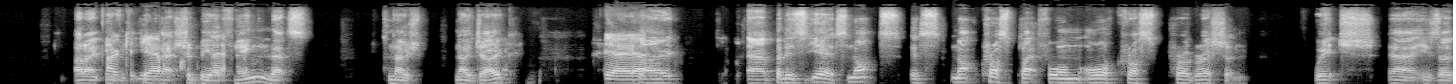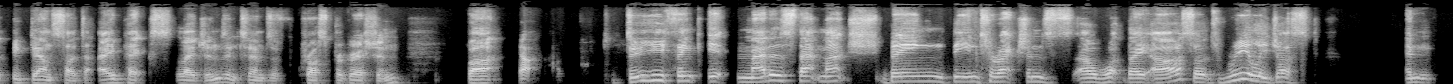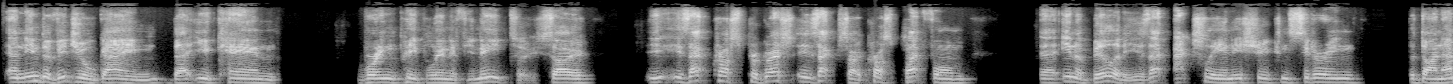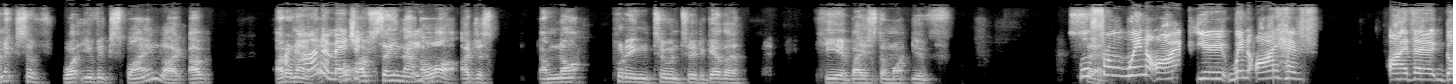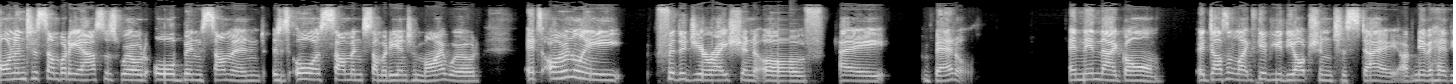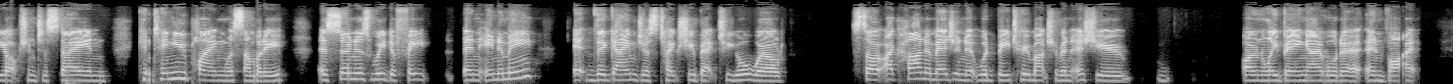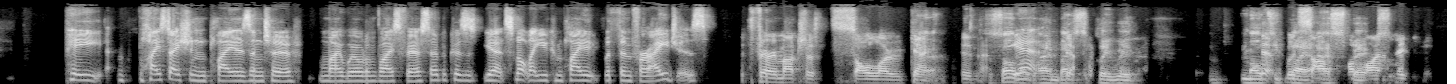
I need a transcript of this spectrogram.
I don't even Okay, think yeah. that should be a thing. That's no no joke. Yeah, yeah. So, uh, but it's yeah, it's not it's not cross-platform or cross-progression, which uh, is a big downside to Apex Legends in terms of cross-progression. But Yeah. do you think it matters that much? Being the interactions are what they are, so it's really just an an individual game that you can bring people in if you need to. So is that cross progress is that sorry cross platform uh, inability is that actually an issue considering the dynamics of what you've explained? Like i i don't I know can't I- imagine i've seen that a lot. I just i'm not putting two and two together here based on what you've Well, from when I you when I have either gone into somebody else's world or been summoned or summoned somebody into my world, it's only for the duration of a battle. And then they're gone. It doesn't like give you the option to stay. I've never had the option to stay and continue playing with somebody. As soon as we defeat an enemy, it, the game just takes you back to your world. So I can't imagine it would be too much of an issue only being able to invite P PlayStation players into my world and vice versa because yeah, it's not like you can play with them for ages. It's very much a solo game, Yeah. isn't It's it? a solo Yeah. game basically with Yeah, multiplayer with some aspects,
